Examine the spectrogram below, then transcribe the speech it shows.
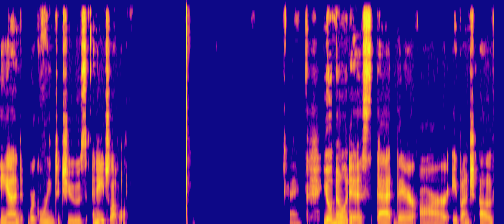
and we're going to choose an age level. Okay. You'll notice that there are a bunch of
